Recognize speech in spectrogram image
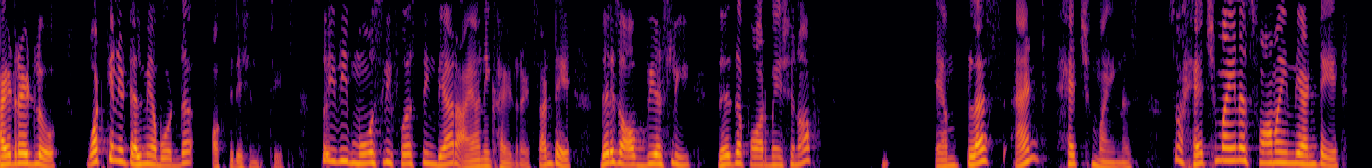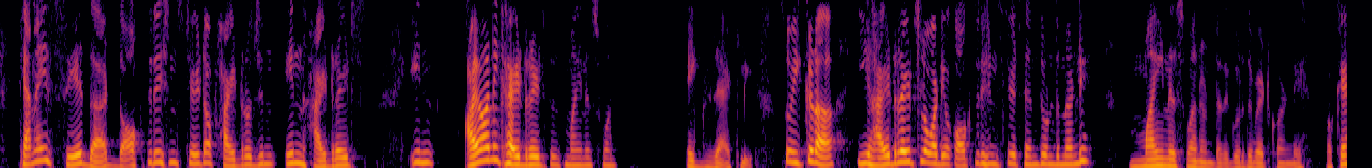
హైడ్రైడ్లో what can you tell me about the oxidation states so ఇవి mostly first thing they are ionic hydrides అంటే there is obviously there is the formation of M plus and H minus so H minus form అయింది అంటే can I say that the oxidation state of hydrogen in hydrides in ionic hydrides is minus one exactly so ఇక్కడ ఈ హైడ్రైడ్స్లో వాటి యొక్క ఆక్సిడేషన్ స్టేట్స్ ఎంత ఉంటుందండి? మైనస్ వన్ ఉంటుంది గుర్తుపెట్టుకోండి. Okay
